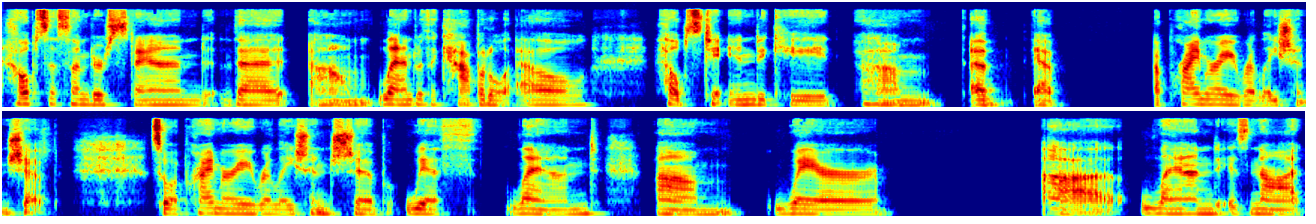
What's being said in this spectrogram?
helps us understand that um, land with a capital L helps to indicate um, a, a a primary relationship. So, a primary relationship with land um, where uh, land is not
